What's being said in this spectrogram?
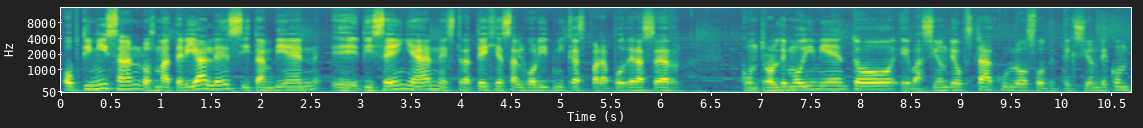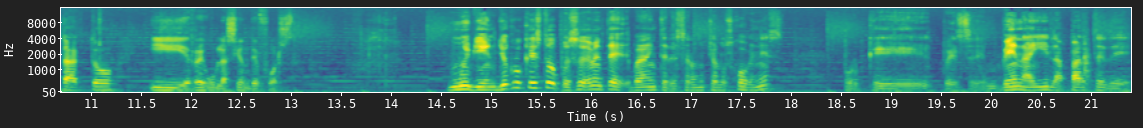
optimizan los materiales y también eh, diseñan estrategias algorítmicas para poder hacer control de movimiento, evasión de obstáculos o detección de contacto y regulación de fuerza. Muy bien, yo creo que esto pues obviamente va a interesar mucho a los jóvenes porque pues eh, ven ahí la parte de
